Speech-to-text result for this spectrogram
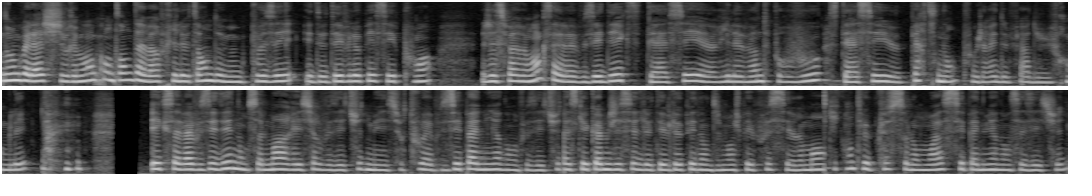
Donc voilà, je suis vraiment contente d'avoir pris le temps de me poser et de développer ces points. J'espère vraiment que ça va vous aider, que c'était assez euh, relevant pour vous, c'était assez euh, pertinent, faut que j'arrête de faire du franglais. et que ça va vous aider non seulement à réussir vos études, mais surtout à vous épanouir dans vos études. Parce que comme j'essaie de le développer dans Dimanche Pépouze, c'est vraiment ce qui compte le plus selon moi, s'épanouir dans ses études.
